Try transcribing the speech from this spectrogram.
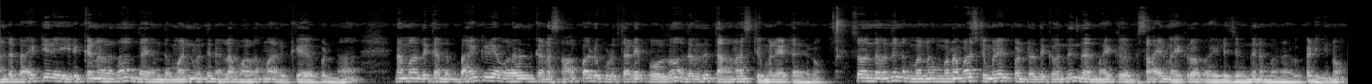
அந்த பாக்டீரியா இருக்கனால தான் அந்த அந்த மண் வந்து நல்லா வளமாக இருக்குது அப்படின்னா நம்ம அதுக்கு அந்த பாக்டீரியா வளர்றதுக்கான சாப்பாடு கொடுத்தாலே போதும். அது வந்து தானாக ஸ்டிமுலேட் ஆயிரும். ஸோ அந்த வந்து நம்ம நம்ம நம்மளால் ஸ்டிமுலேட் பண்ணுறதுக்கு வந்து இந்த மைக்ரோ சாயில் மைக்ரோ பயாலஜி வந்து நம்ம படிக்கணும்.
